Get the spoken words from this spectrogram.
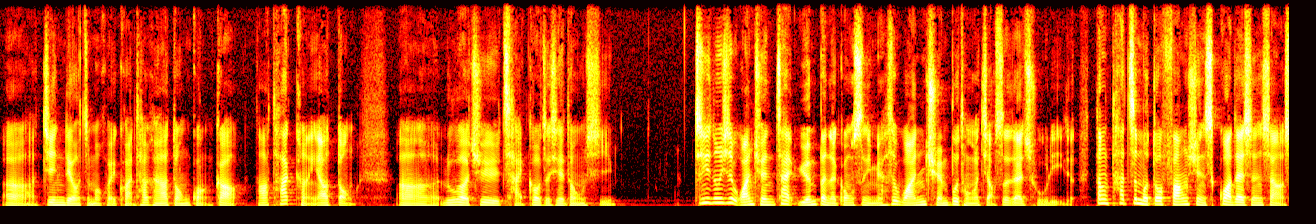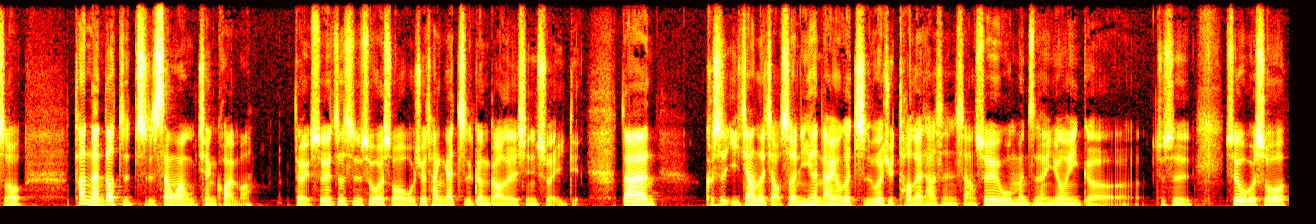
呃金流怎么回款，他可能要懂广告，然后他可能要懂呃如何去采购这些东西。这些东西完全在原本的公司里面是完全不同的角色在处理的。当他这么多 functions 挂在身上的时候，他难道只值三万五千块吗？对，所以这是说我说，我觉得他应该值更高的薪水一点。但可是以这样的角色，你很难用个职位去套在他身上，所以我们只能用一个，就是，所以我说，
